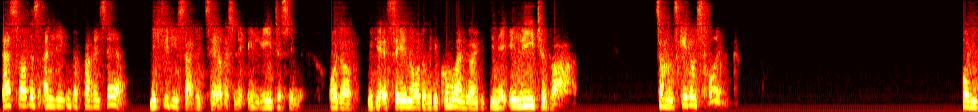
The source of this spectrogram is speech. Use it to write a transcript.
Das war das Anliegen der Pharisäer. Nicht wie die Sadduzäer, dass sie eine Elite sind. Oder wie die Essener oder wie die Qumran-Leute, die eine Elite waren. Sondern es geht ums Volk. Und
